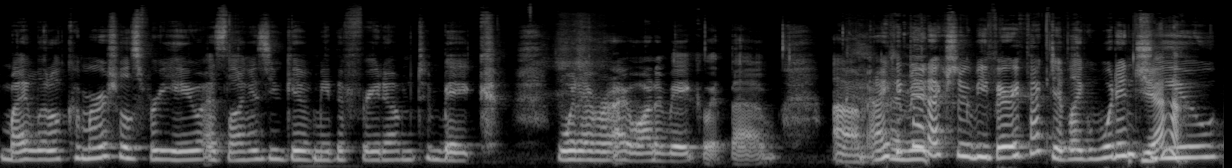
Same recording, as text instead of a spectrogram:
my little commercials for you as long as you give me the freedom to make whatever I want to make with them. Um, and I think I mean, that actually would be very effective. Like, wouldn't yeah. you?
